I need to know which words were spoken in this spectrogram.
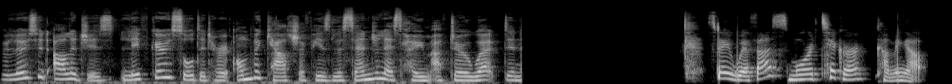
The lawsuit alleges Lythgoe assaulted her on the couch of his Los Angeles home after a work dinner. Stay with us. More ticker coming up.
